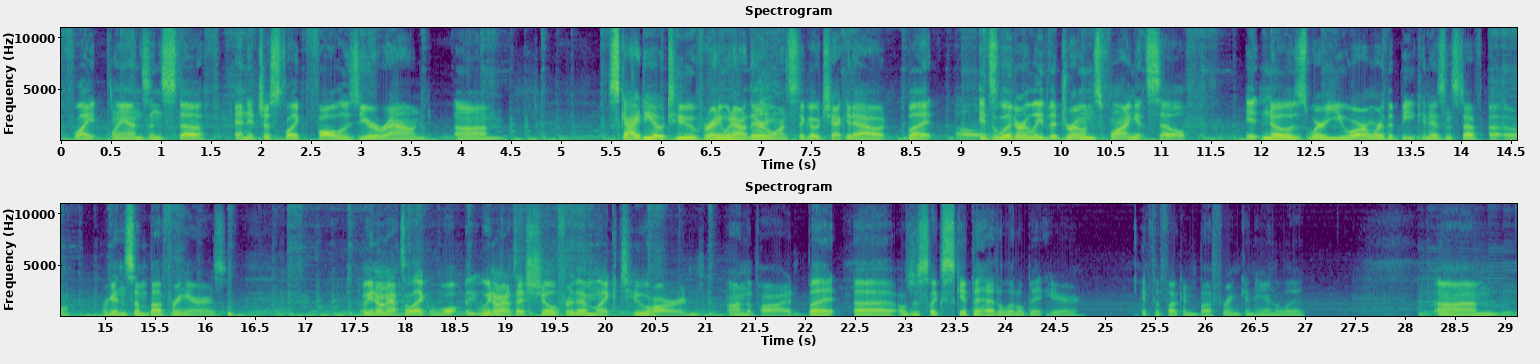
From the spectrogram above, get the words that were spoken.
flight plans and stuff and it just like follows you around. Um Skydio 2 for anyone out there who wants to go check it out, but Oh. it's literally the drone's flying itself. It knows where you are and where the beacon is and stuff. Uh-oh. We're getting some buffering errors. We don't have to like wa- we don't have to show for them like too hard on the pod, but uh, I'll just like skip ahead a little bit here if the fucking buffering can handle it. Um,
